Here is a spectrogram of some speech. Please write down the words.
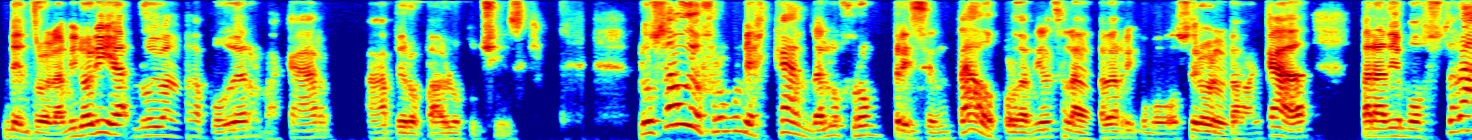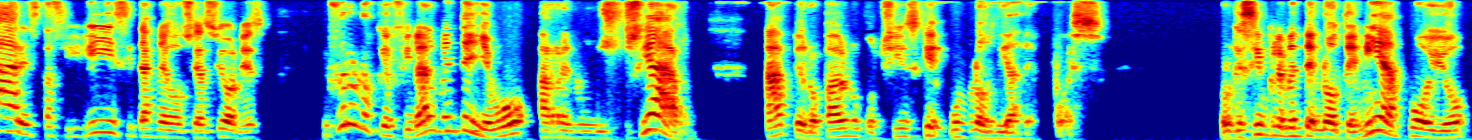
dentro de la minoría, no iban a poder vacar a Pedro Pablo Kuczynski. Los audios fueron un escándalo, fueron presentados por Daniel Salaverry como vocero de la bancada para demostrar estas ilícitas negociaciones y fueron los que finalmente llevó a renunciar a Pedro Pablo Kuczynski unos días después, porque simplemente no tenía apoyo,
